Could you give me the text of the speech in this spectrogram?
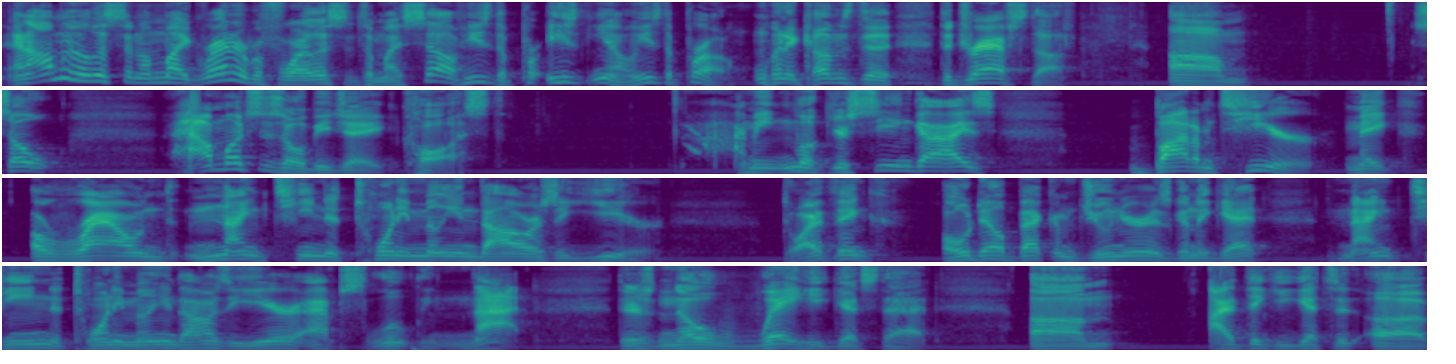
And I'm going to listen to Mike Renner before I listen to myself. He's the pro, he's you know he's the pro when it comes to the draft stuff. Um, so how much does OBJ cost? I mean, look, you're seeing guys bottom tier make around 19 to 20 million dollars a year. Do I think Odell Beckham Jr. is going to get 19 to 20 million dollars a year? Absolutely not. There's no way he gets that. Um, I think he gets it. Uh,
